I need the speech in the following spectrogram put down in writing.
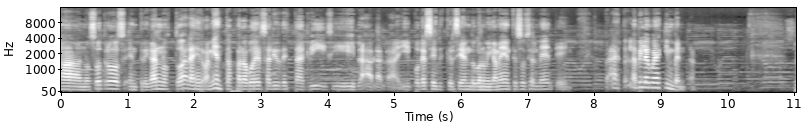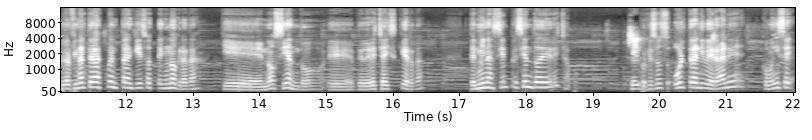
a nosotros entregarnos todas las herramientas para poder salir de esta crisis y bla, bla, bla, y poder seguir creciendo económicamente, socialmente. Ah, la pila de cosas que inventan. Pero al final te das cuenta que esos tecnócratas, que no siendo eh, de derecha a izquierda, terminan siempre siendo de derecha. Sí, porque son ultraliberales, como dice,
